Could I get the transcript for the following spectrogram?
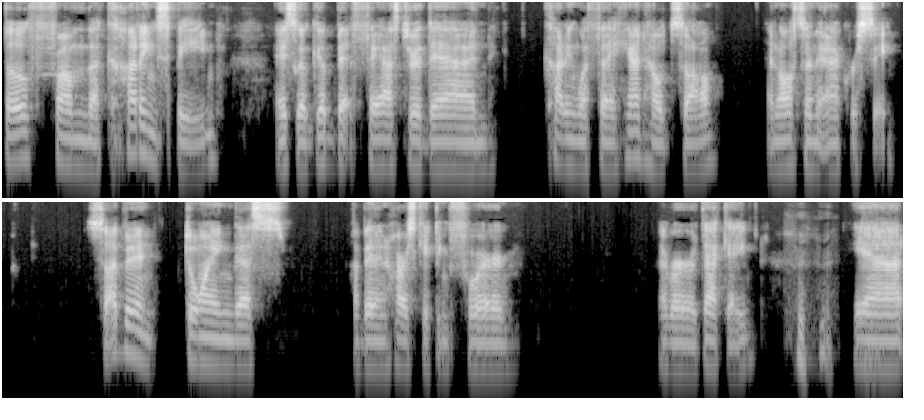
both from the cutting speed, it's a good bit faster than cutting with a handheld saw, and also in accuracy. So I've been doing this. I've been in hardscaping for over a decade, and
